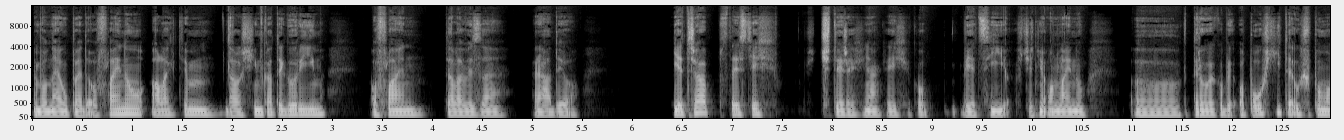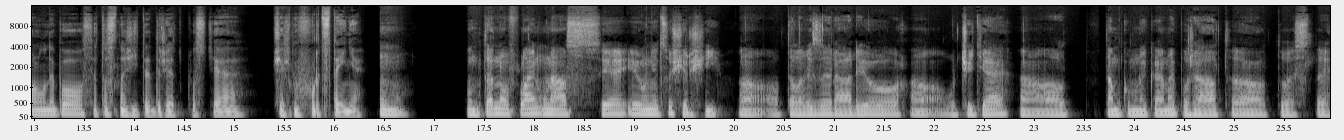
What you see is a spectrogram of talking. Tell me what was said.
Nebo ne úplně do offlineu, ale k těm dalším kategoriím. Offline, televize, rádio. Je třeba z těch čtyřech nějakých jako věcí, včetně onlineu, uh, kterou jakoby opouštíte už pomalu, nebo se to snažíte držet prostě všechno furt stejně? Mm. Ten offline u nás je i o něco širší. Televize, rádio určitě. Tam komunikujeme pořád. To, jestli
